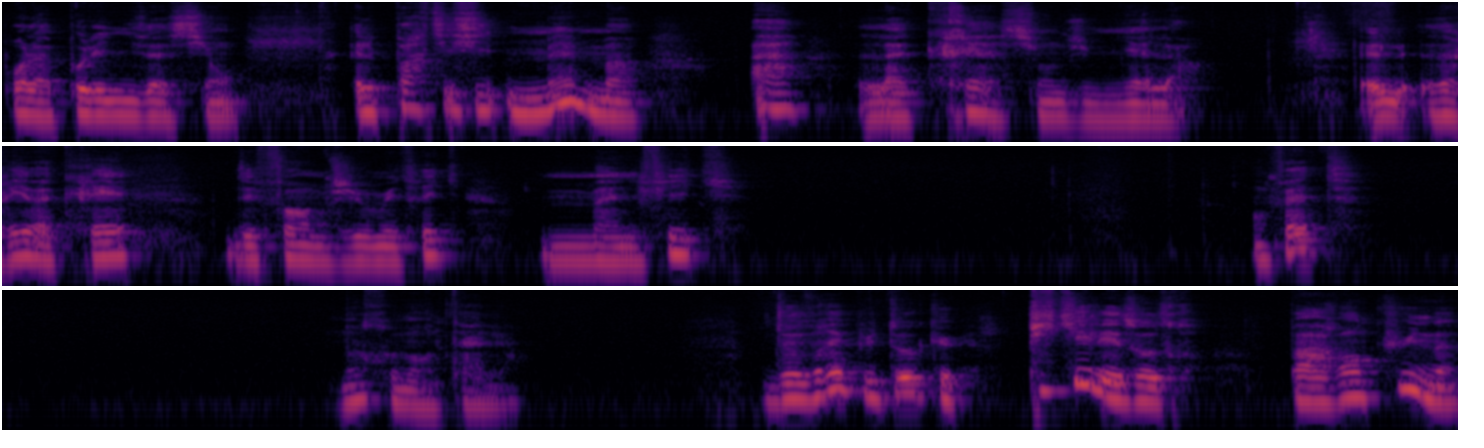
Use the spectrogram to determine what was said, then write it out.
pour la pollinisation. Elles participent même à la création du miel. Elles arrivent à créer des formes géométriques magnifiques. En fait, notre mental devrait plutôt que piquer les autres par rancune,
